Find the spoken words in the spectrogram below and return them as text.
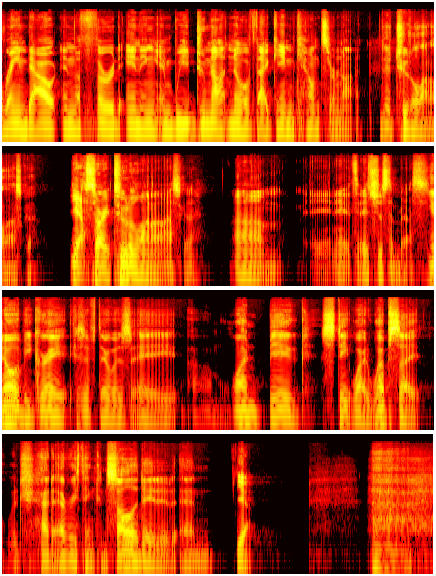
rained out in the third inning, and we do not know if that game counts or not. The Toutle on Alaska. Yeah, sorry, Toodalon, Alaska. Um, and it's it's just a mess. You know what would be great is if there was a um, one big statewide website which had everything consolidated and Yeah.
